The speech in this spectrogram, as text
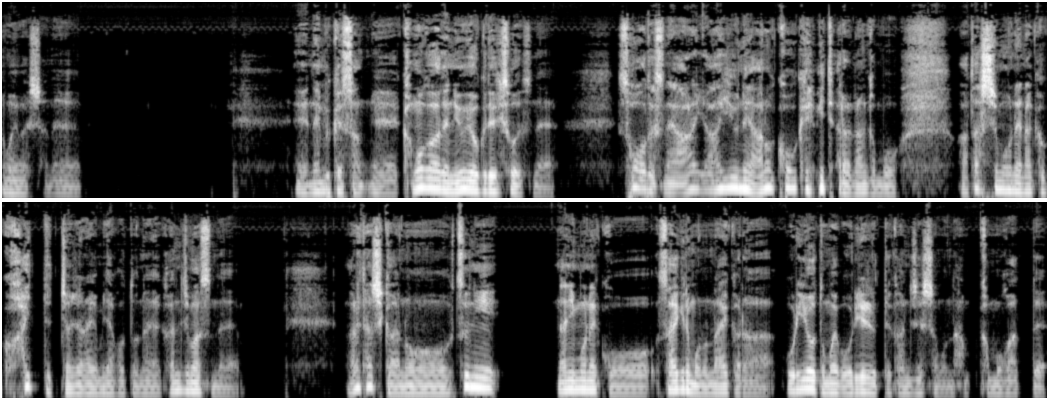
思いましたね。えー眠気さん、えー鴨川で入浴できそうですね。そうですね。あれ、ああいうね、あの光景見たらなんかもう、私もね、なんかこう入ってっちゃうんじゃないかみたいなことね、感じますね。あれ確かあの普通に何もね、こう、遮るものないから、降りようと思えば降りれるって感じでしたもんな、鴨川って。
